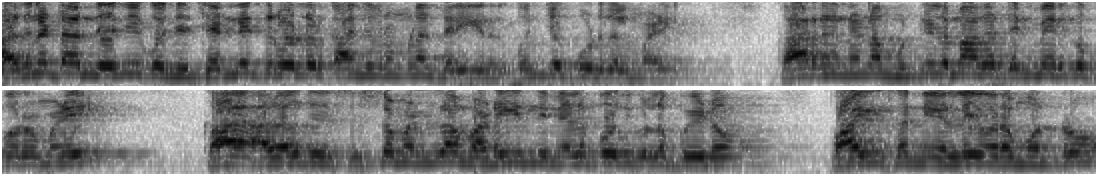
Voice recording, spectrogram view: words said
பதினெட்டாம் தேதி கொஞ்சம் சென்னை திருவள்ளூர் காஞ்சிபுரம்லாம் தெரிகிறது. கொஞ்சம் கூடுதல் மழை. காரணம் என்னென்னா முற்றிலுமாக தென்மேற்கு பருவமழை கா அதாவது சிஸ்டம் எல்லாம் வட இந்திய நிலப்பகுதிக்குள்ளே போயிடும். பாகிஸ்தான் எல்லை வரம் ஒன்றும்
